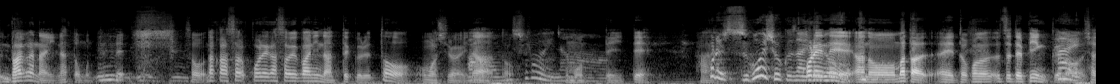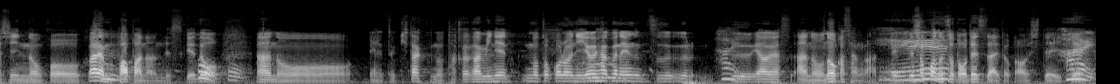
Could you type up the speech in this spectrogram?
うん。場がないなと思ってて、うんうんうんそうだからそこれがそういう場になってくると面白いなと思っていて、はいこれすごい食材これね、あの、また、えっ、と、この写ってるピンクはい。の写真の子、彼もパパなんですけど、うんあの、えっ、と、北区の高上根のところに400年続く、はい。あの、農家さんがあって、そこのちょっとお手伝いとかをしていて、はい。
